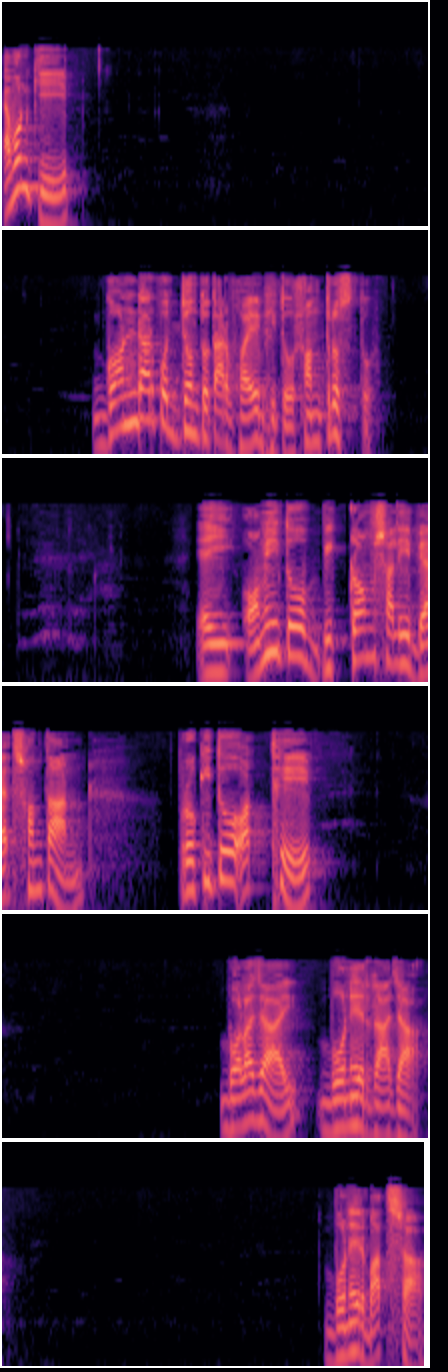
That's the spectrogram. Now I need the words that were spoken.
এমনকি গন্ডার পর্যন্ত তার ভয়ে ভীত, সন্ত্রস্ত। এই অমিত বিক্রমশালী ব্যাধ সন্তান প্রকৃত অর্থে বলা যায় বনের রাজা। বনের বাদশাহ,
